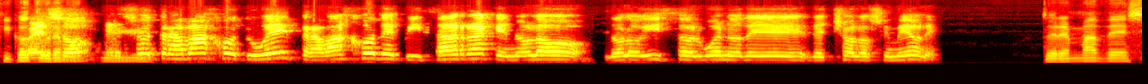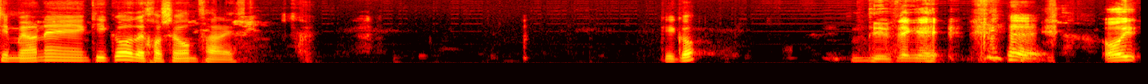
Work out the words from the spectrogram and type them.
Kiko, Pues eso, más- eso es trabajo, tú ves, trabajo de pizarra que no lo, no lo hizo el bueno de, de Cholo Simeone. ¿Tú eres más de Simeone, Kiko, o de José González? Kiko. Dice que hoy,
